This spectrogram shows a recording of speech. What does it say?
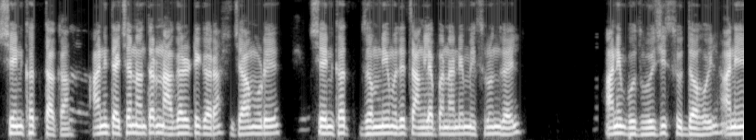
शेणखत टाका आणि त्याच्यानंतर नांगरटी करा ज्यामुळे शेणखत जमिनीमध्ये चांगल्यापणाने मिसळून जाईल आणि भुसभुशीत सुद्धा होईल आणि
